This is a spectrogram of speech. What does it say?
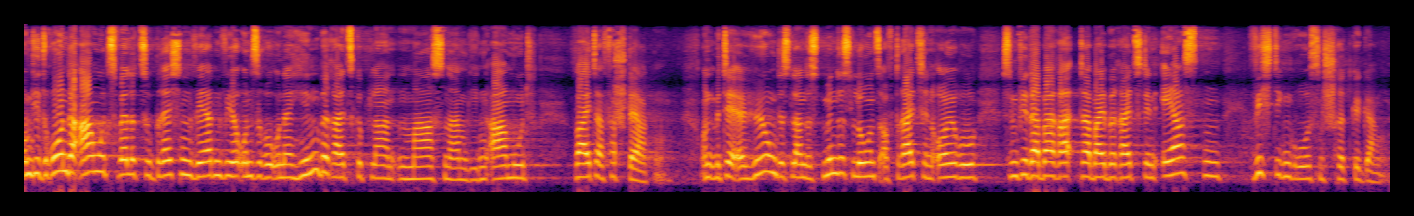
Um die drohende Armutswelle zu brechen, werden wir unsere ohnehin bereits geplanten Maßnahmen gegen Armut weiter verstärken. Und mit der Erhöhung des Landesmindestlohns auf 13 Euro sind wir dabei, dabei bereits den ersten wichtigen großen Schritt gegangen.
